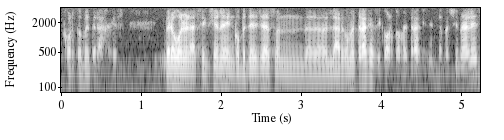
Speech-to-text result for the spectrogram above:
cortometrajes. Pero bueno, las secciones en competencia son largometrajes y cortometrajes internacionales.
